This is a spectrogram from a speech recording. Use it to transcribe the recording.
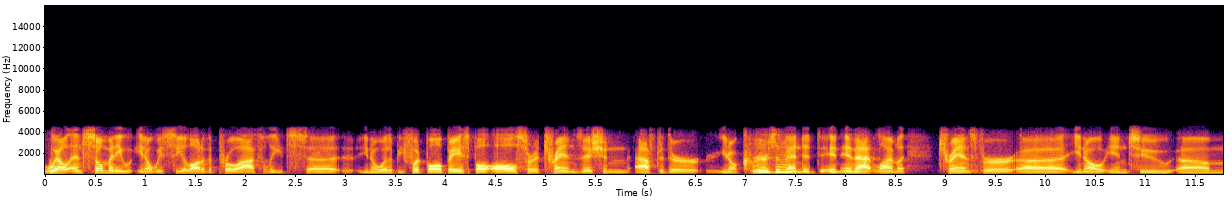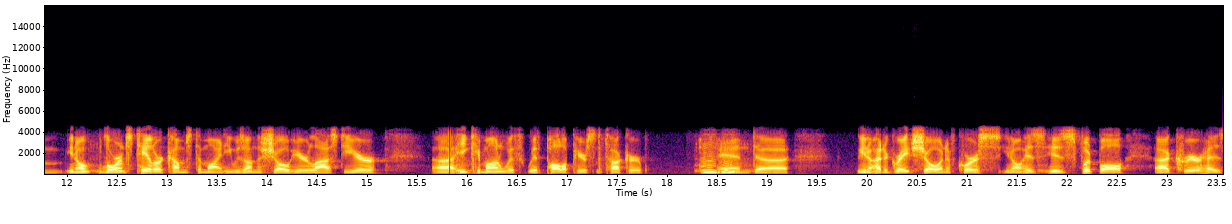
Well, and so many, you know, we see a lot of the pro athletes, uh, you know, whether it be football, baseball, all sort of transition after their, you know, careers have Mhm. ended in, in that limelight, transfer, uh, you know, into, um, you know, Lawrence Taylor comes to mind. He was on the show here last year. Uh, he came on with with Paula Pearson Tucker, Mhm. and uh, you know had a great show. And of course, you know his his football uh, career has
